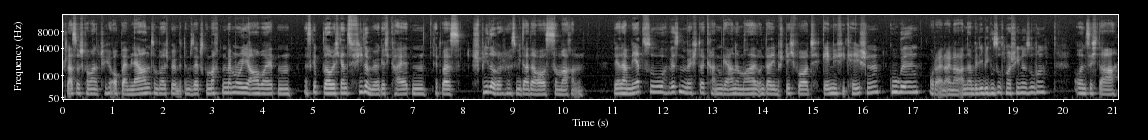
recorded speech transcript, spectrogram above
Klassisch kann man natürlich auch beim Lernen zum Beispiel mit dem selbstgemachten Memory arbeiten. Es gibt, glaube ich, ganz viele Möglichkeiten, etwas Spielerisches wieder daraus zu machen. Wer da mehr zu wissen möchte, kann gerne mal unter dem Stichwort Gamification googeln oder in einer anderen beliebigen Suchmaschine suchen und sich da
